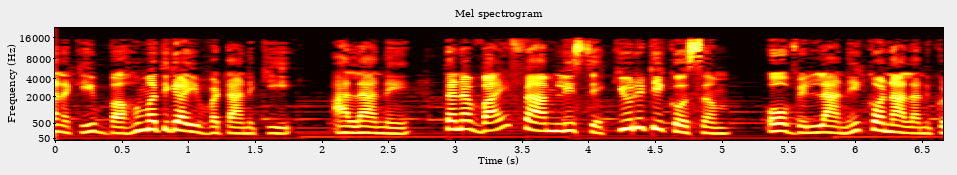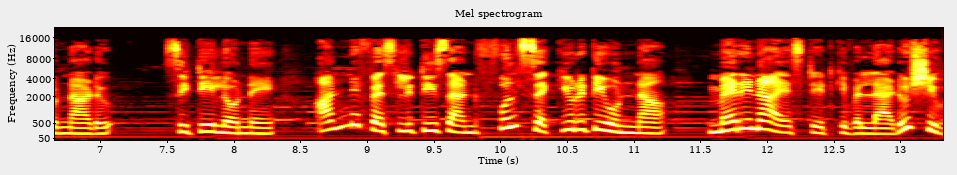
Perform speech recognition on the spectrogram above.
తనకి బహుమతిగా ఇవ్వటానికి అలానే తన వైఫ్ ఫ్యామిలీ సెక్యూరిటీ కోసం ఓ విల్లాని కొనాలనుకున్నాడు. సిటీలోనే అన్ని ఫెసిలిటీస్ అండ్ ఫుల్ సెక్యూరిటీ ఉన్న మెరీనా ఎస్టేట్కి వెళ్ళాడు శివ.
